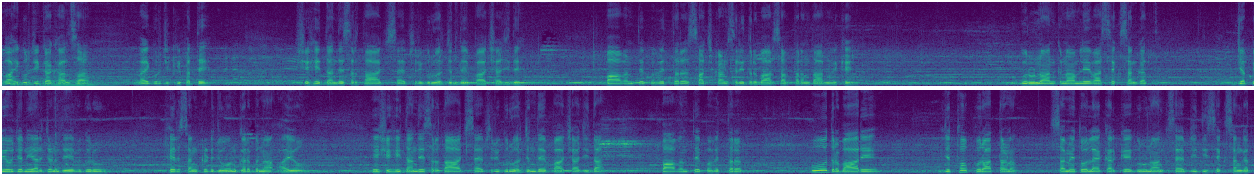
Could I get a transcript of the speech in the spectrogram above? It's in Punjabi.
ਵਾਹਿਗੁਰੂ ਜੀ ਕਾ ਖਾਲਸਾ, ਵਾਹਿਗੁਰੂ ਜੀ ਕੀ ਫਤਿਹ। ਸ਼ਹੀਦਾਂ ਦੇ ਸਰਤਾਜ ਸਾਹਿਬ ਸ੍ਰੀ ਗੁਰੂ ਅਰਜਨ ਦੇਵ ਪਾਤਸ਼ਾਹ ਜੀ ਦੇ। ਪਾਵਨ ਤੇ ਪਵਿੱਤਰ ਸੱਚਖੰਡ ਸ੍ਰੀ ਦਰਬਾਰ ਸਾਹਿਬ ਤਰਨਤਾਰਨ ਵਿਖੇ। ਗੁਰੂ ਨਾਨਕ ਨਾਮ ਲੇਵਾ ਸਿੱਖ ਸੰਗਤ, ਜਪਿਓ ਜਨ ਅਰਜਨ ਦੇਵ ਗੁਰੂ, ਫਿਰ ਸੰਕਟ ਜੋਨ ਗਰਭ ਨਾ ਆਇਓ। ਇਹ ਸ਼ਹੀਦਾਂ ਦੇ ਸਰਤਾਜ ਸਾਹਿਬ ਸ੍ਰੀ ਗੁਰੂ ਅਰਜਨ ਦੇਵ ਪਾਤਸ਼ਾਹ ਜੀ ਦਾ ਪਾਵਨ ਤੇ ਪਵਿੱਤਰ ਉਹ ਦਰਬਾਰ ਏ, ਜਿੱਥੋਂ ਪੁਰਾਤਨ ਸਮੇਂ ਤੋਂ ਲੈ ਕਰਕੇ ਗੁਰੂ ਨਾਨਕ ਸਾਹਿਬ ਜੀ ਦੀ ਸਿੱਖ ਸੰਗਤ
